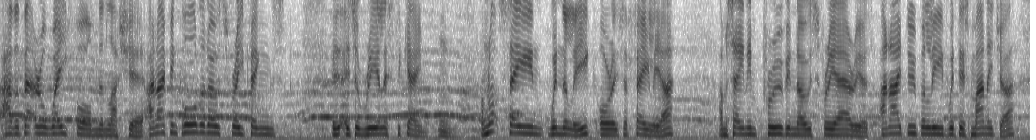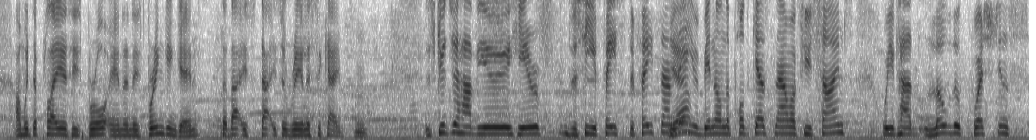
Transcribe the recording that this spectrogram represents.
have a better away form than last year. And I think all of those three things is, is a realistic aim. I'm not saying win the league or it's a failure. I'm saying improve in those three areas. And I do believe with this manager and with the players he's brought in and is bringing in that that is that is a realistic aim. It's good to have you here to see you face to face, Andy. Yeah. You've been on the podcast now a few times. We've had loads of questions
